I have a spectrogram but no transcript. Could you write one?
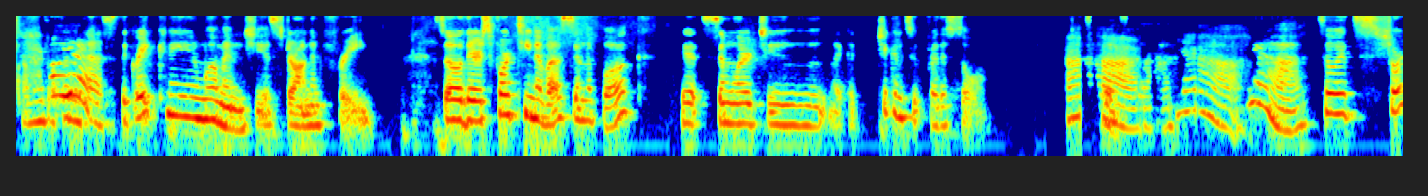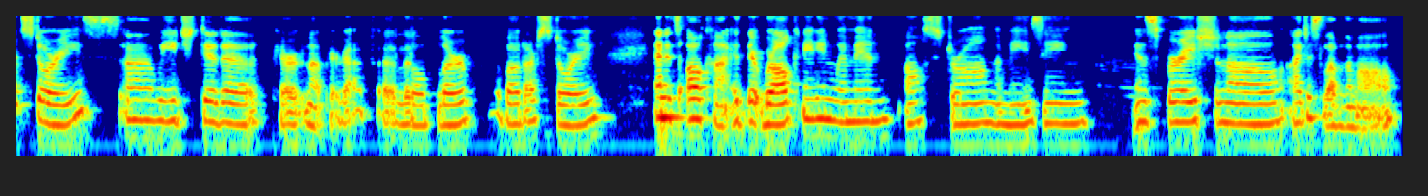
Tell me about Oh, yes. The Great Canadian Woman. She is strong and free. So there's 14 of us in the book. It's similar to like a chicken soup for the soul. Ah, so uh, yeah. Yeah. So it's short stories. Uh, we each did a par not paragraph, a little blurb about our story. And it's all kind we're all Canadian women, all strong, amazing, inspirational. I just love them all.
